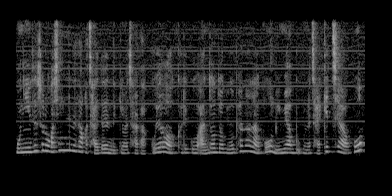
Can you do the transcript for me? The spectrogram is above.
본인 스스로가 신진대사가 잘 되는 느낌을 잘 받고요. 그리고 안정적이고 편안하고 미묘한 부분을 잘 캐치하고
